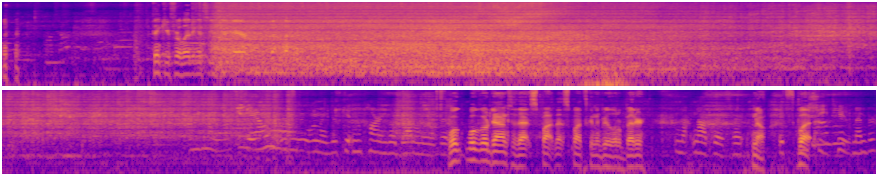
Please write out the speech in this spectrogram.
Thank you for letting us use your hair. Are you gonna watch it? get in the car and go down a little bit. We'll we'll go down to that spot. That spot's gonna be a little better. not, not this, right? No, It's But- squishy too, remember?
